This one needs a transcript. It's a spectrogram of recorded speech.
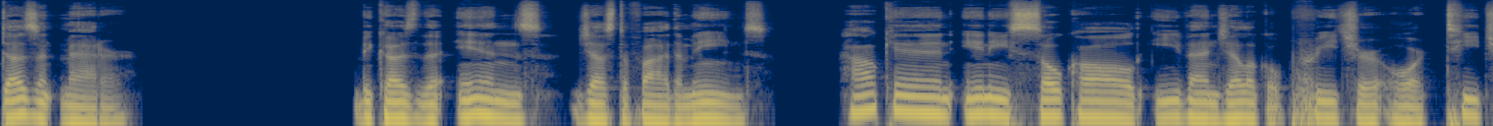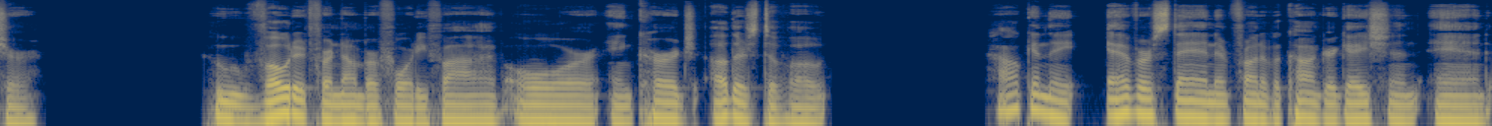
doesn't matter because the ends justify the means. How can any so-called evangelical preacher or teacher who voted for number 45 or encourage others to vote, how can they ever stand in front of a congregation and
